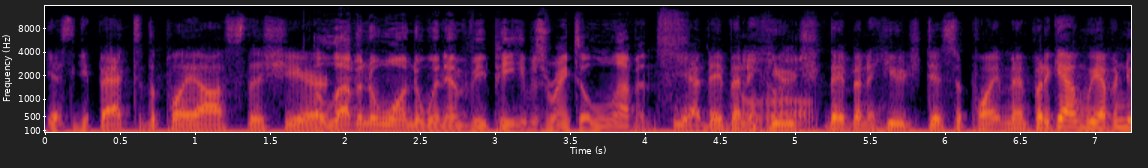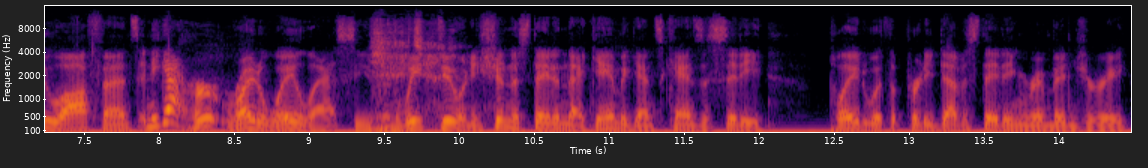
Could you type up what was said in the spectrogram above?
He has to get back to the playoffs this year. Eleven to one to win MVP. He was ranked eleventh. Yeah, they've been overall. a huge they've been a huge disappointment. But again, we have a new offense, and he got hurt right away last season, week two, and he shouldn't have stayed in that game against Kansas City. Played with a pretty devastating rib injury.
